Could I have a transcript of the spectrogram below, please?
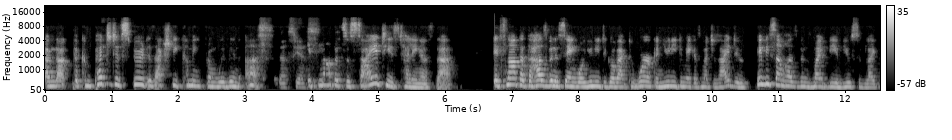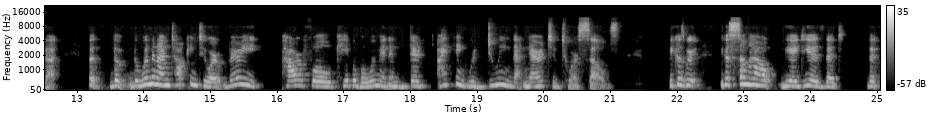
i'm not the competitive spirit is actually coming from within us. That's yes. It's not that society is telling us that. It's not that the husband is saying well you need to go back to work and you need to make as much as i do. Maybe some husbands might be abusive like that. But the the women i'm talking to are very powerful capable women and they're i think we're doing that narrative to ourselves. Because we're because somehow the idea is that that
